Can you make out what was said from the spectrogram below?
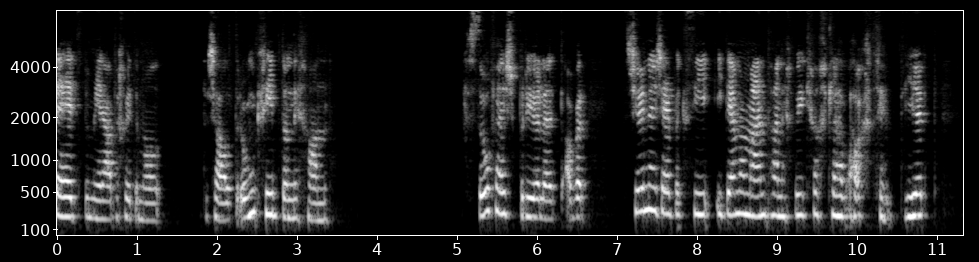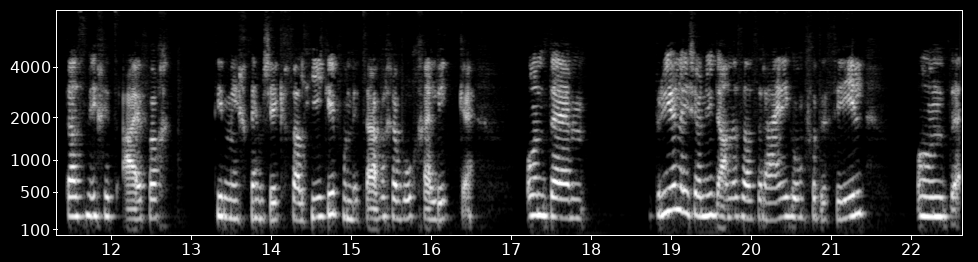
dann hat es bei mir einfach wieder mal den Schalter umgekippt und ich habe so fest brüllt. Aber das Schöne war eben, in dem Moment habe ich wirklich, glaube akzeptiert, dass mich jetzt einfach die mich dem Schicksal hingibt und jetzt einfach eine Woche liegen. Und ähm, Brüllen ist ja nichts anderes als Reinigung von der Seele. Und äh,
